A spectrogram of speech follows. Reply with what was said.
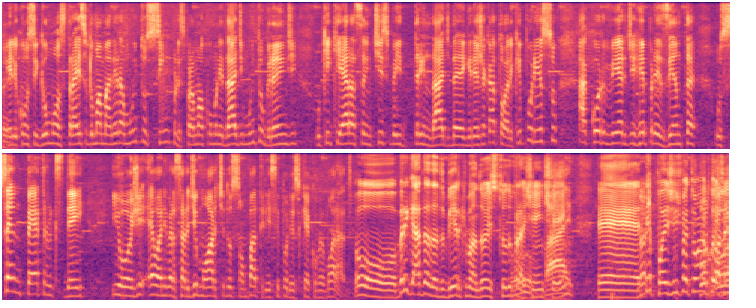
ele conseguiu mostrar isso de uma maneira muito simples para uma comunidade muito grande, o que, que era a Santíssima Trindade da Igreja Católica. E por isso, a cor verde representa o St. Patrick's Day. E hoje é o aniversário de morte do São Patrício, e por isso que é comemorado. Ô, obrigado, Dado Beer, que mandou isso tudo pra Ô, gente pai. aí. É, Não, depois a gente vai ter uma Porto coisinha.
